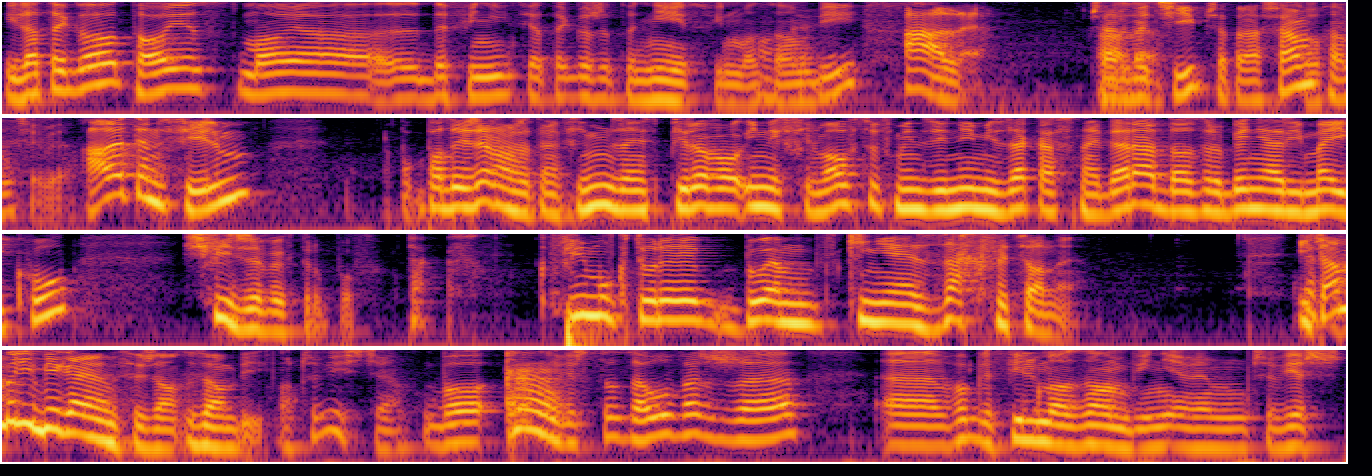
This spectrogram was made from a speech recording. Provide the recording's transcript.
I dlatego to jest moja e, definicja tego, że to nie jest film o zombie. Ale, przerwę ci, przepraszam. Słucham ciebie. Ale ten film, po- podejrzewam, że ten film zainspirował innych filmowców, między innymi Zacka Snydera, do zrobienia remake'u Świt żywych trupów. Tak. Filmu, który byłem w kinie zachwycony. I Też tam byli biegający zombie. Oczywiście, bo wiesz co, zauważ, że e, w ogóle filmy o zombie, nie wiem, czy wiesz,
